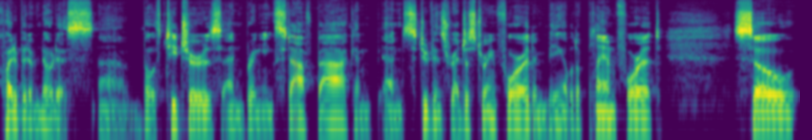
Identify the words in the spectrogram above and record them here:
quite a bit of notice, uh, both teachers and bringing staff back and, and students registering for it and being able to plan for it. So,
